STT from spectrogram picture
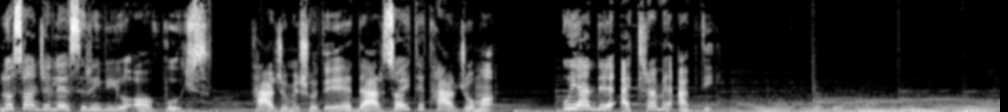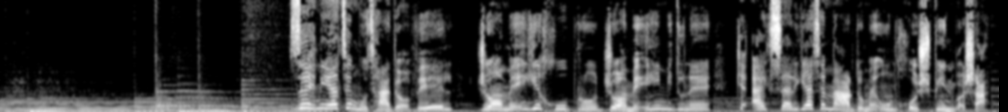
Los Angeles Review of Books. ترجمه شده در سایت ترجمان. گوینده اکرم عبدی. ذهنیت متداول جامعه خوب رو جامعه می‌دونه که اکثریت مردم اون خوشبین باشن.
